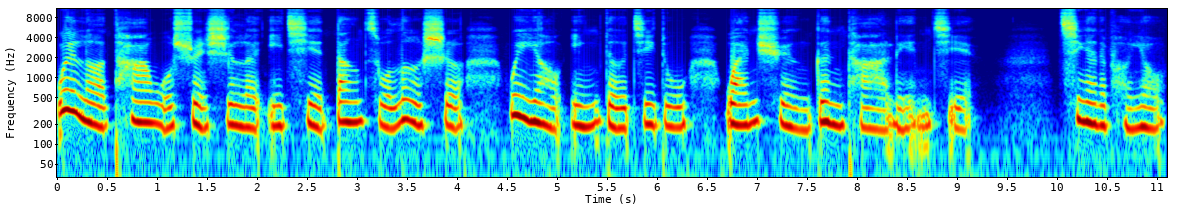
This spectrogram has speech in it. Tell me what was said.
为了他，我损失了一切，当作乐色，为要赢得基督，完全跟他连接。亲爱的朋友，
